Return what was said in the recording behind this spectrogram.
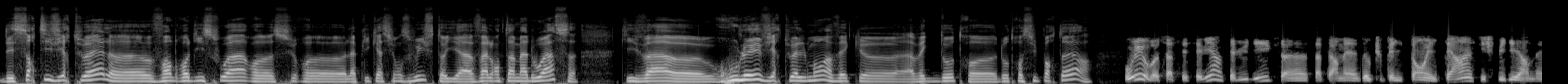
des sorties virtuelles. Euh, vendredi soir, euh, sur euh, l'application Zwift, il y a Valentin Madouas qui va rouler virtuellement avec, avec d'autres, d'autres supporters. Oui, bah ça c'est bien, c'est ludique, ça, ça permet d'occuper le temps et le terrain, si je puis dire, mais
